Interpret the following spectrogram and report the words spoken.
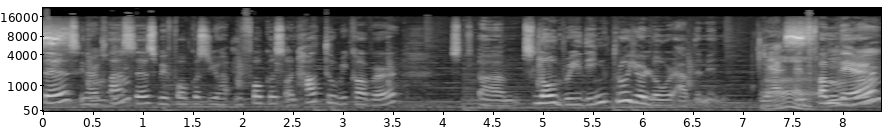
classes, in our classes, we focus you ha- we focus on how to recover um, slow breathing through your lower abdomen. Yes. And from there,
